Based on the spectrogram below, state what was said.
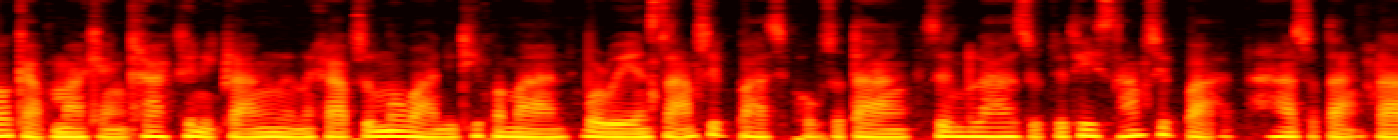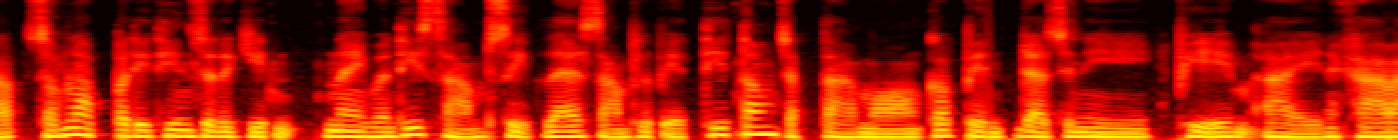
ก็กลับมาแข็งค่าขึ้นอีกครั้งหนึ่งนะครับซึ่งเมื่อวานอยู่ที่ประมาณบริเวณ 30 บาท 16 สตางค์ซึ่งล่าสุดอยู่ที่ 30 บาท 5 สตางค์ครับสำหรับปฏิทินเศรษฐกิจในวันที่ 30 และ 31 ที่ต้องจับตามองก็เป็นดัชนี PMI นะครับ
